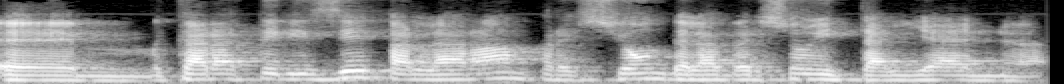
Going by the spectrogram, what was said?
est, caractérisée par la réimpression de la version italienne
